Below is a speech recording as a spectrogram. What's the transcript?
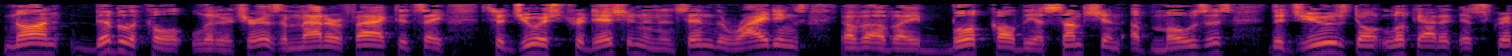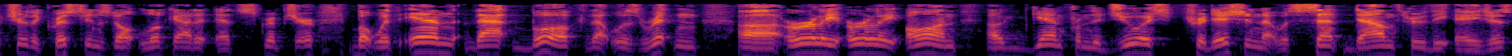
non-biblical literature. As a matter of fact, it's a, it's a Jewish tradition and it's in the writings of, of a book called The Assumption of Moses. The Jews don't look at it as scripture. The Christians don't look at it as scripture. But within that book that was written, uh, early, early on, again from the Jewish tradition that was sent down through the ages,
